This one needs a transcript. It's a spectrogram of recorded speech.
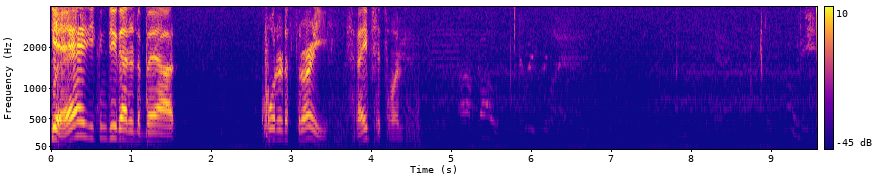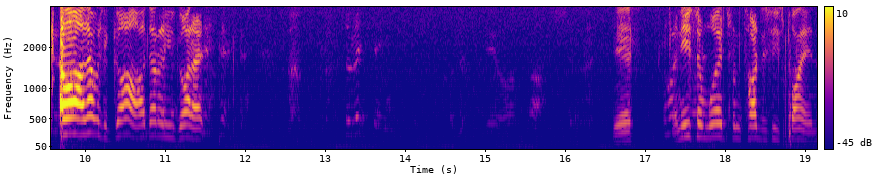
Yeah, you can do that at about quarter to three. Have heaps of time. Oh, that was a goal. I don't know who got it. Yes. I need some words from Todd as he's playing.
